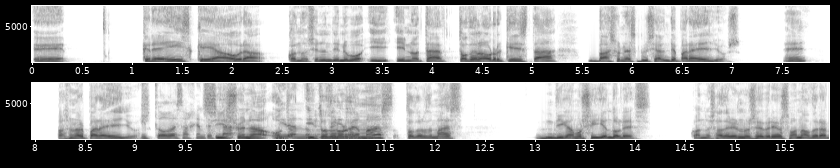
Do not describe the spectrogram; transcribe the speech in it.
eh, ¿creéis que ahora, cuando suenen de nuevo, y, y notad, toda la orquesta va a sonar exclusivamente para ellos? ¿eh? Va a sonar para ellos. Y toda esa gente si está suena otra- y todos los demás, todos los demás, digamos, siguiéndoles. Cuando se adoren los hebreos van a, adorar,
